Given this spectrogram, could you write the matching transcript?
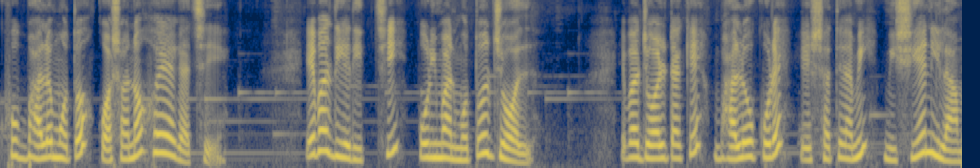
খুব ভালো মতো কষানো হয়ে গেছে। এবার দিয়ে দিচ্ছি পরিমাণ মতো জল। এবার জলটাকে ভালো করে এর সাথে আমি মিশিয়ে নিলাম।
